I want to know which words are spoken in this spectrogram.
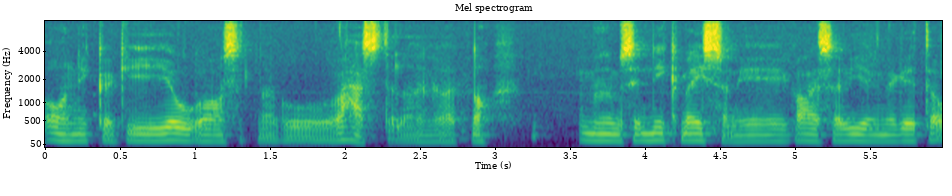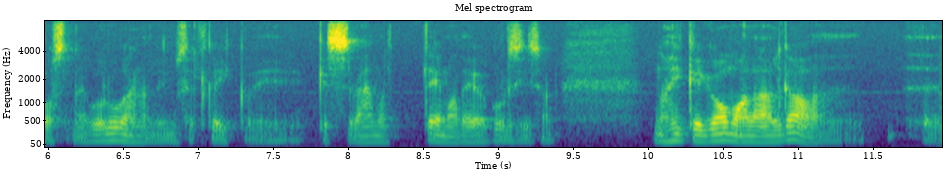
on ikkagi jõukohased nagu vähestele on ju, et noh, me oleme siin Nick Masoni kahesaja viiekümne GTO-st nagu lugenud ilmselt kõik või kes vähemalt teemadega kursis on. noh, ikkagi omal ajal ka. äh,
